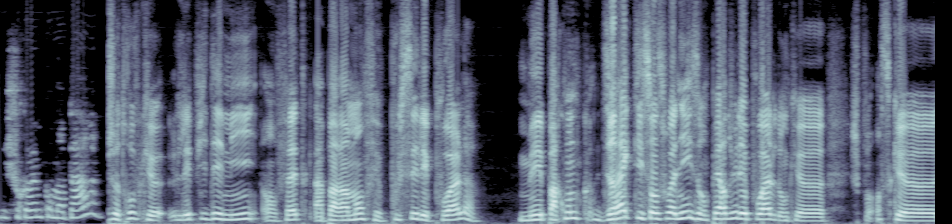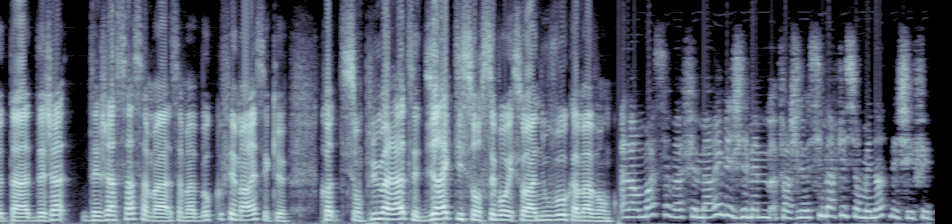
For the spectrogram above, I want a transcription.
il faut quand même qu'on en parle. Je trouve que l'épidémie, en fait, apparemment fait pousser les poils. Mais par contre, direct ils sont soignés, ils ont perdu les poils. Donc euh, je pense que t'as déjà déjà ça, ça m'a ça m'a beaucoup fait marrer, c'est que quand ils sont plus malades, c'est direct ils sont c'est bon, ils sont à nouveau comme avant. Alors moi, ça m'a fait marrer, mais je l'ai même, enfin, je l'ai aussi marqué sur mes notes, mais j'ai fait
